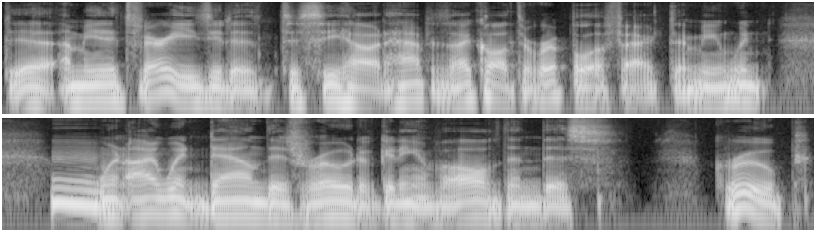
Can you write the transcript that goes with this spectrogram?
To, I mean, it's very easy to to see how it happens. I call it the ripple effect. I mean, when hmm. when I went down this road of getting involved in this group,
